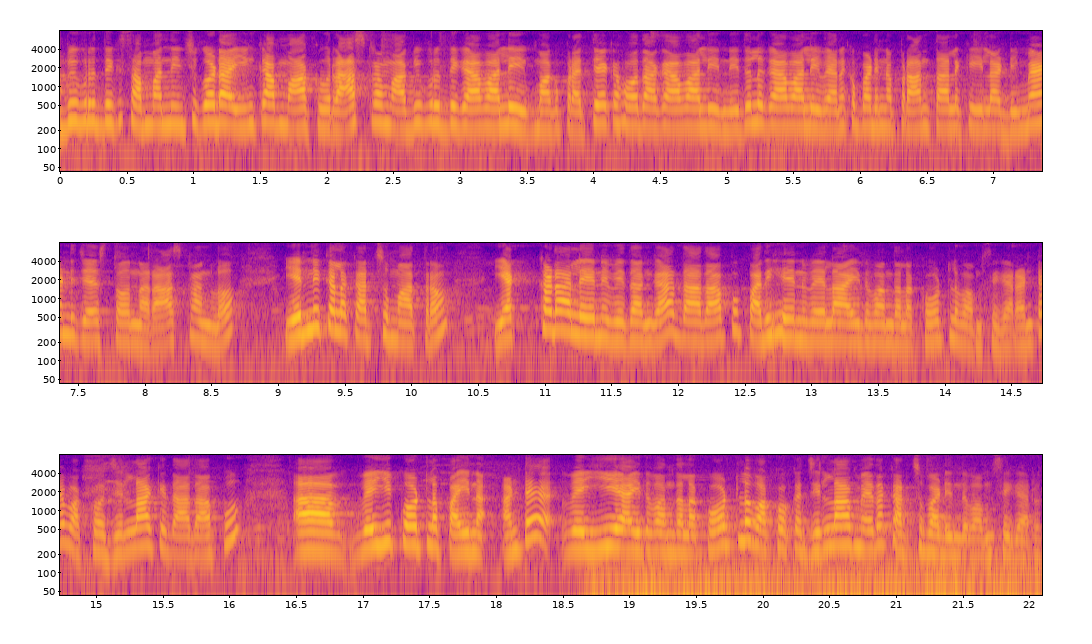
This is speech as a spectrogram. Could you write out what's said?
అభివృద్ధికి సంబంధించి కూడా ఇంకా మాకు రాష్ట్రం అభివృద్ధి కావాలి మాకు ప్రత్యేక హోదా కావాలి నిధులు కావాలి వెనకబడిన ప్రాంతాలకి ఇలా డిమాండ్ చేస్తున్న రాష్ట్రంలో ఎన్నికల ఖర్చు మాత్రం ఎక్కడా లేని విధంగా దాదాపు పదిహేను వేల ఐదు వందల కోట్లు వంశీగారు. అంటే ఒక్కో జిల్లాకి దాదాపు వెయ్యి కోట్ల పైన అంటే వెయ్యి ఐదు వందల కోట్లు ఒక్కొక్క జిల్లా మీద ఖర్చు పడింది వంశీ గారు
